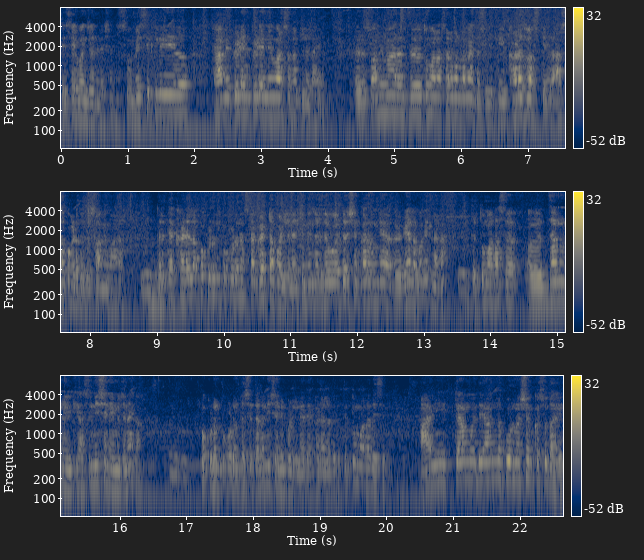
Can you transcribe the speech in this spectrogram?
ते सेवन जनरेशन सो बेसिकली आम्ही पिढ्यान पिढ्याने वारसा जपलेला आहे. तर स्वामी महाराज तुम्हाला सर्वांना माहीत असेल की खडा जो असते असा पकडत होते स्वामी महाराज. तर त्या खड्याला पकडून पकडून असा गट्टा पडलेला आहे. तुम्ही जर जवळ दर्शन करून घ्या- घ्यायला बघितलं ना तर तुम्हाला असं जाणून येईल की असं निशाणे म्हणजे नाही का? पकडून पकडून तसे त्याला निशाणे पडलेले आहे त्या खड्याला तर ते तुम्हाला दिसेल. आणि त्यामध्ये अन्नपूर्ण शंख सुद्धा आहे.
